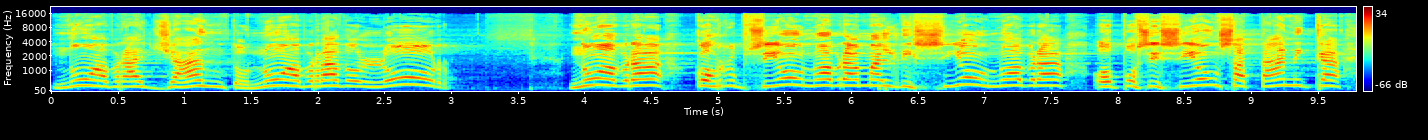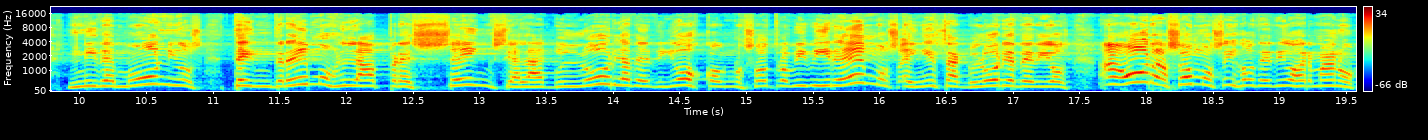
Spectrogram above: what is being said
No habrá llanto, no habrá dolor. No habrá corrupción, no habrá maldición, no habrá oposición satánica ni demonios. Tendremos la presencia, la gloria de Dios con nosotros. Viviremos en esa gloria de Dios. Ahora somos hijos de Dios, hermano,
